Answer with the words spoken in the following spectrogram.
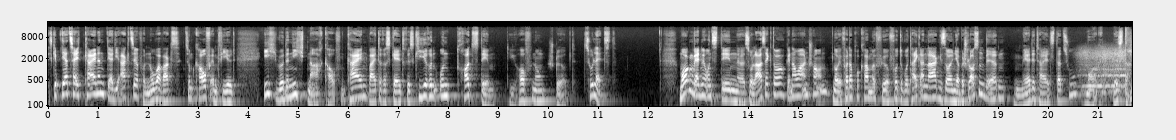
Es gibt derzeit keinen, der die Aktie von Novavax zum Kauf empfiehlt. Ich würde nicht nachkaufen, kein weiteres Geld riskieren und trotzdem, die Hoffnung stirbt zuletzt. Morgen werden wir uns den äh, Solarsektor genauer anschauen. Neue Förderprogramme für Photovoltaikanlagen sollen ja beschlossen werden. Mehr Details dazu morgen. Bis dann.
